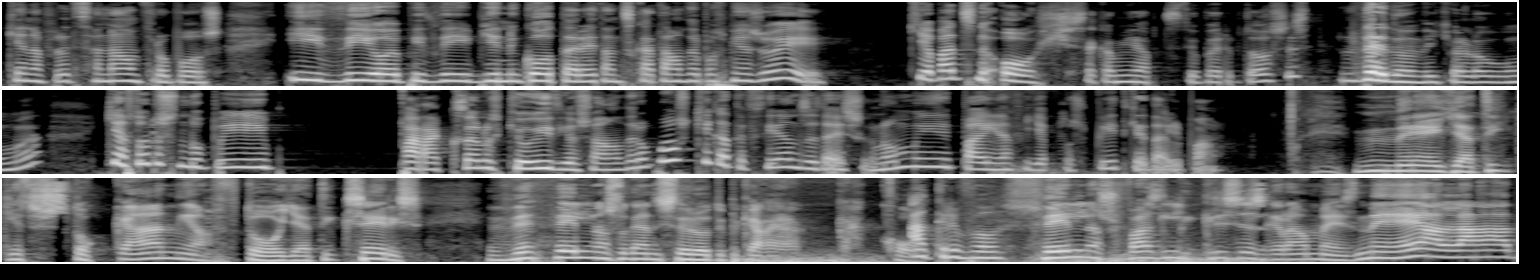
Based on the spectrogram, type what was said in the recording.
και να βρεθεί σαν άνθρωπος, ή δύο επειδή γενικότερα ήταν σκατάνθρωπος μια ζωή. Και η απάντηση είναι όχι σε καμία από τις δύο περιπτώσεις. Δεν τον δικαιολογούμε. Και αυτό το συνειδητοποιεί παραξένως και ο ίδιος άνθρωπος και κατευθείαν ζητάει συγγνώμη, πάει να φύγει από το σπίτι κτλ. Ναι, γιατί και στο κάνει αυτό, γιατί ξέρεις, δεν θέλει να σου κάνει στερεοτυπικά κακό. Ακριβώς. Θέλει να σου βάζει λυγκρίσσε γραμμές. Ναι, αλλά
